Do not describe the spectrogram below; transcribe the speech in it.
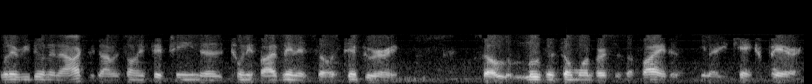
whatever you're doing in the octagon, it's only 15 to 25 minutes, so it's temporary. So losing someone versus a fight is, you know, you can't compare.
